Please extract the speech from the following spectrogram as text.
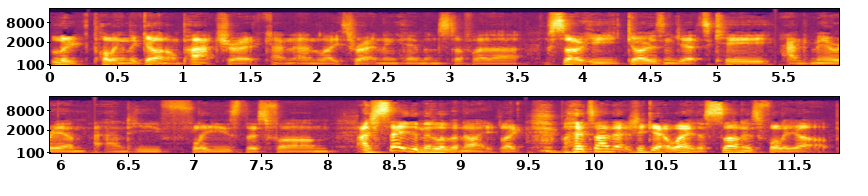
Luke pulling the gun on Patrick and, and like threatening him and stuff like that. So he goes and gets Kee and Miriam and he flees this farm. I say the middle of the night, like by the time they actually get away, the sun is fully up.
